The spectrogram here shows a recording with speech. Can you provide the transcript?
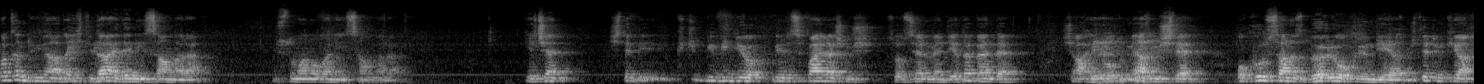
Bakın dünyada ihtida eden insanlara, Müslüman olan insanlara, geçen işte bir küçük bir video birisi paylaşmış sosyal medyada, ben de şahit oldum, yazmış işte okursanız böyle okuyun diye yazmış. Dedim ki ya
